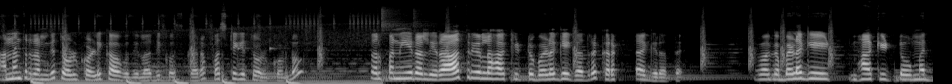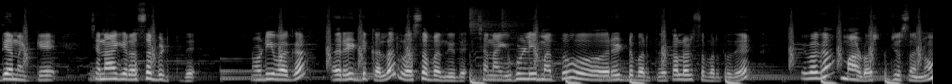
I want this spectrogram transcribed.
ಅನಂತರ ನಮಗೆ ತೊಳ್ಕೊಳ್ಳಿಕ್ಕೆ ಆಗೋದಿಲ್ಲ, ಅದಕ್ಕೋಸ್ಕರ ಫಸ್ಟಿಗೆ ತೊಳ್ಕೊಂಡು, ಸ್ವಲ್ಪ ನೀರಲ್ಲಿ ರಾತ್ರಿ ಎಲ್ಲ ಹಾಕಿಟ್ಟು ಬೆಳಗ್ಗೆಗಾದರೆ ಕರೆಕ್ಟಾಗಿರುತ್ತೆ ಇವಾಗ ಬೆಳಗ್ಗೆ ಹಾಕಿಟ್ಟು ಮಧ್ಯಾಹ್ನಕ್ಕೆ ಚೆನ್ನಾಗಿ ರಸ ಬಿಡ್ತಿದೆ. ನೋಡಿ ಇವಾಗ ರೆಡ್ ಕಲರ್ ರಸ ಬಂದಿದೆ. ಚೆನ್ನಾಗಿ ಹುಳಿ ಮತ್ತು ರೆಡ್ ಬರ್ತದೆ ಕಲರ್ಸ್ ಬರ್ತದೆ. ಇವಾಗ ಮಾಡುವ ಜ್ಯೂಸನ್ನು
